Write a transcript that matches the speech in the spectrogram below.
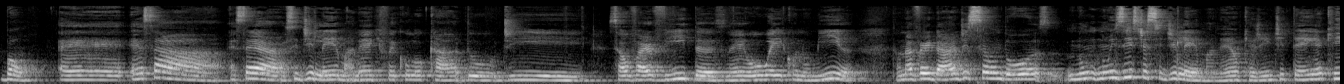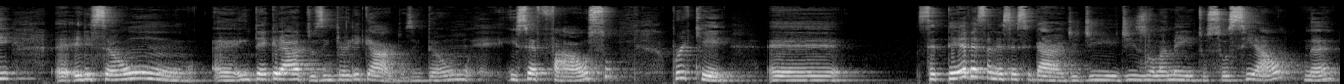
Bom, é, essa, essa esse dilema né, que foi colocado de salvar vidas né, ou a economia, então na verdade são duas. Não, não existe esse dilema, né? O que a gente tem é que é, eles são é, integrados, interligados. Então isso é falso, porque é, você teve essa necessidade de, de isolamento social, né?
